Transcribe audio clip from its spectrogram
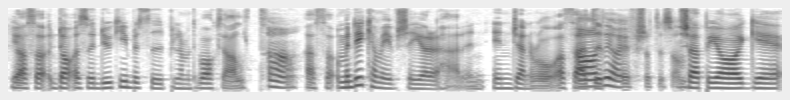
Ja, alltså, de, alltså, du kan ju i princip lämna tillbaka allt. Ja, Alltså, men det kan man i och för sig göra här in, in general. Alltså, ja typ, det har jag förstått det som. Köper jag eh,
